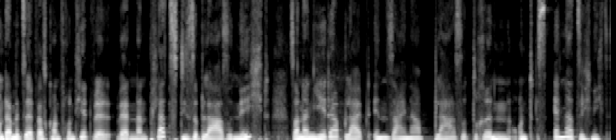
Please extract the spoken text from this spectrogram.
und damit so etwas konfrontiert werden, dann platzt diese Blase nicht, sondern jeder bleibt in seiner Blase drin und es ändert sich nichts.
